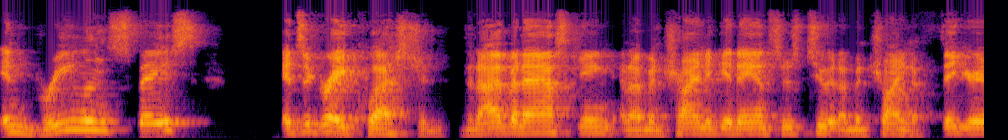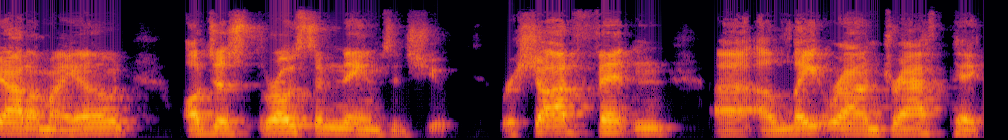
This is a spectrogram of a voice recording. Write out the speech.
in Breeland's space. It's a great question that I've been asking, and I've been trying to get answers to it. I've been trying to figure it out on my own. I'll just throw some names at you. Rashad Fenton, uh, a late round draft pick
